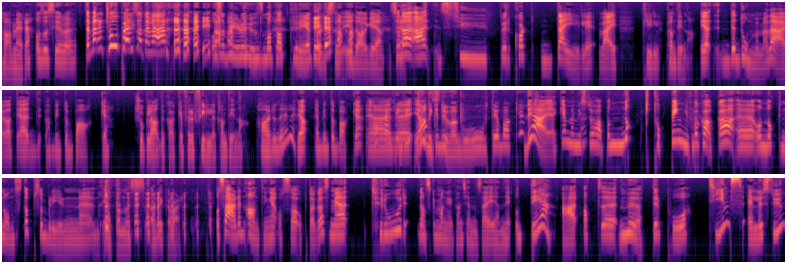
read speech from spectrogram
tar mer. Og så sier hun 'Det er bare to pølser til hver!' Og så blir det hun som har tatt tre pølser i dag igjen. Så det er superkort, deilig vei til kantina. Jeg, det dumme med det er jo at jeg har begynt å bake sjokoladekake for å fylle kantina. Har du det, eller? Ja, jeg har begynt å bake. Jeg Å, er, herregud. ja, Trodde ikke du var god til å bake? det er jeg ikke, men hvis du har på nok nok topping på kaka eh, og nok Nonstop, så blir den eh, etende allikevel. Og så er det en annen ting jeg også har oppdaga, som jeg tror ganske mange kan kjenne seg igjen i. Og det er at eh, møter på Teams eller Zoom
